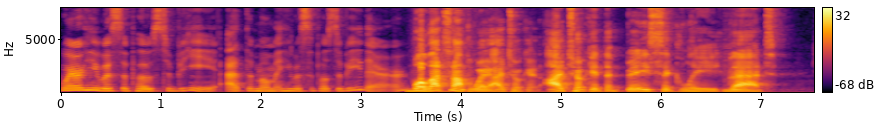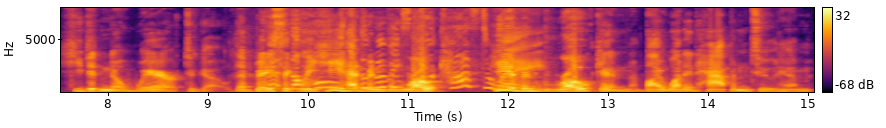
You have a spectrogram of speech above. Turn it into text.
where he was supposed to be at the moment he was supposed to be there. Well, that's not the way I took it. I took it that basically that he didn't know where to go. That basically whole- he had been broke. He had been broken by what had happened to him,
